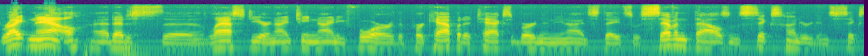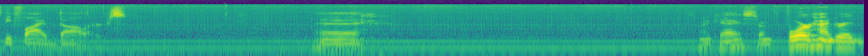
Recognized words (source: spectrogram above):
Right now, uh, that is uh, last year, 1994, the per capita tax burden in the United States was $7,665. Uh, Okay, so from 400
